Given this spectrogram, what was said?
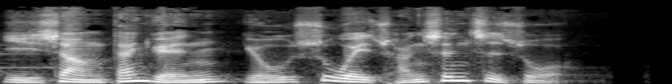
以上单元由数位传声制作。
